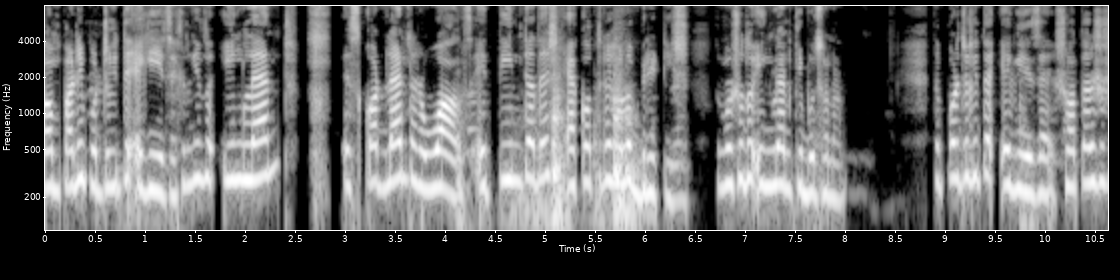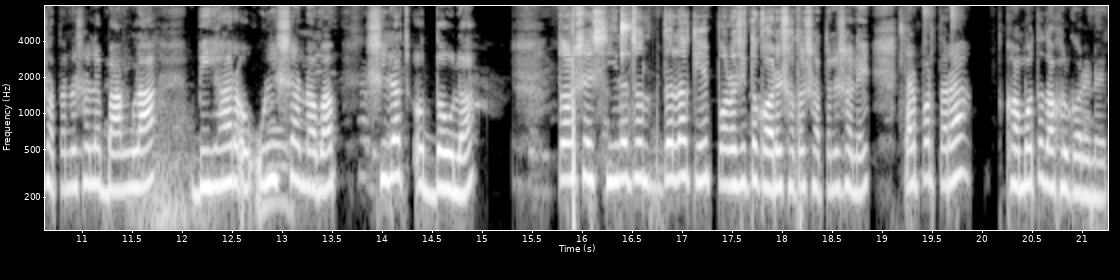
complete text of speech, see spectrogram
কোম্পানি প্রতিযোগিতা এগিয়েছে এখানে কিন্তু ইংল্যান্ড, স্কটল্যান্ড আর ওয়ালস এই তিনটা দেশ একত্রে হলো ব্রিটিশ। তোমরা শুধু ইংল্যান্ড কি বোঝো না। তো প্রতিযোগিতা এগিয়ে যায়। সতেরোশো সাতান্ন সালে বাংলা, বিহার ও উড়িষ্যার নবাব সিরাজ উদ্দৌলা তো সেই সিরাজউদ্দৌলাকে পরাজিত করে সতেরোশো সাতান্ন সালে। তারপর তারা ক্ষমতা দখল করে নেয়।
